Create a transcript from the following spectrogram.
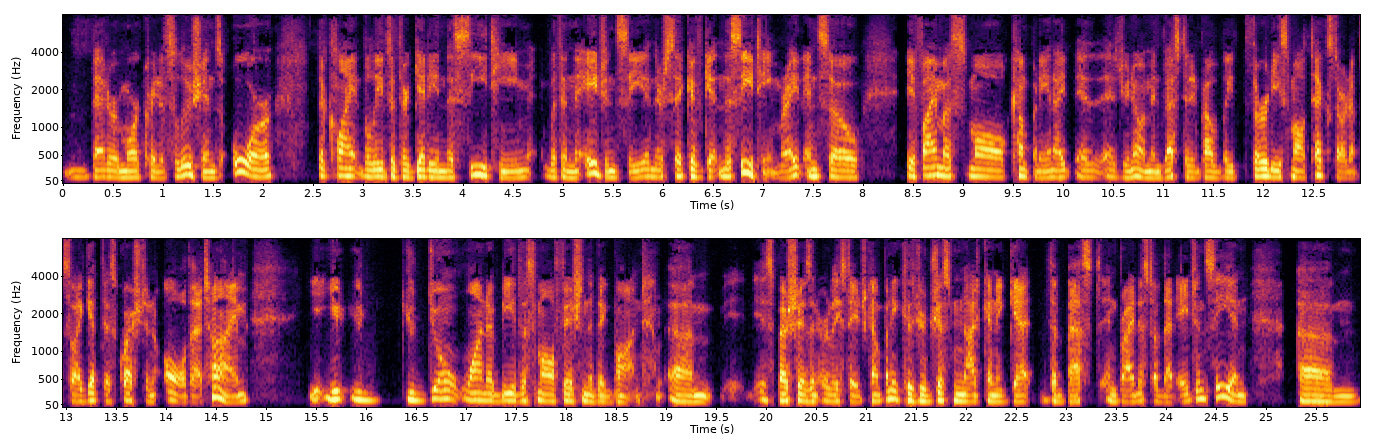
better, more creative solutions, or the client believes that they're getting the C team within the agency, and they're sick of getting the C team, right? And so, if I'm a small company, and I, as you know, I'm invested in probably 30 small tech startups, so I get this question all the time. You you you don't want to be the small fish in the big pond, um, especially as an early stage company, because you're just not going to get the best and brightest of that agency. And um,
